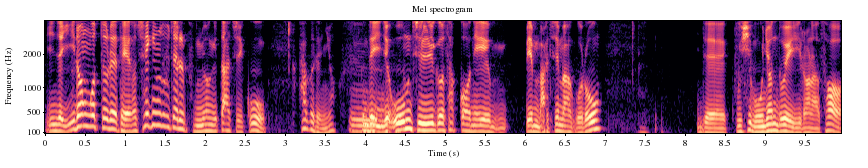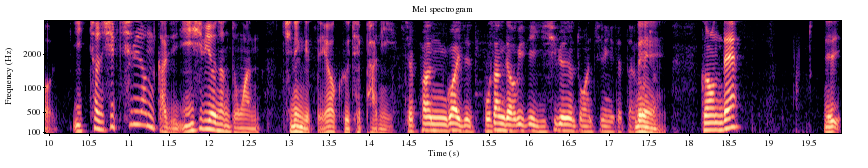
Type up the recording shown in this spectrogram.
이제 이런 것들에 대해서 책임 소재를 분명히 따지고 하거든요. 근데 이제 오음 진리교 사건이 맨 마지막으로 이제 95년도에 일어나서 2017년까지 20여 년 동안 진행됐대요. 그 재판이. 재판과 이제 보상 작업이 이제 20여 년 동안 진행이 됐다는 거죠. 네. 그런데 이제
